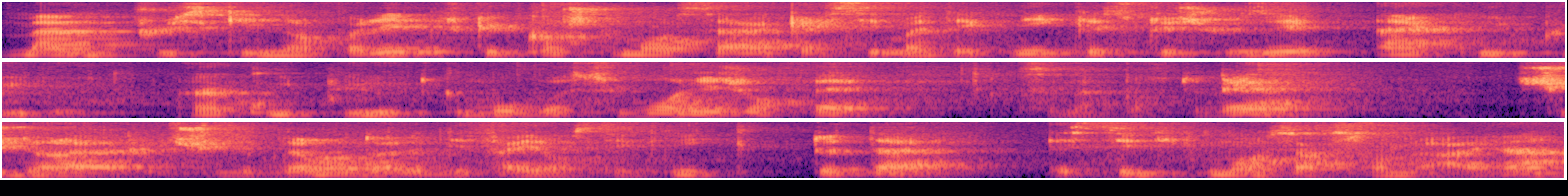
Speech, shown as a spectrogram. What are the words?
même plus qu'il n'en fallait, puisque quand je commençais à casser ma technique, qu'est-ce que je faisais? Un coup de puis l'autre, un coup de puis l'autre, comme on voit souvent les gens faire. Ça n'apporte rien. Je suis, dans la- je suis vraiment dans la défaillance technique totale. Esthétiquement, ça ressemble à rien,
